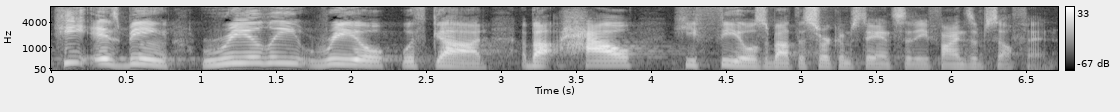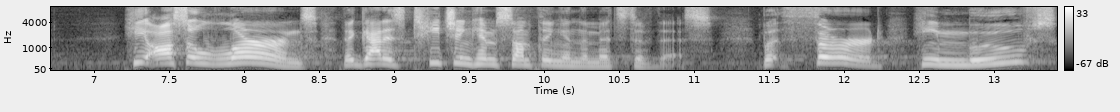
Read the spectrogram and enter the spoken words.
he is being really real with God about how he feels about the circumstance that he finds himself in. He also learns that God is teaching him something in the midst of this. But third, he moves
